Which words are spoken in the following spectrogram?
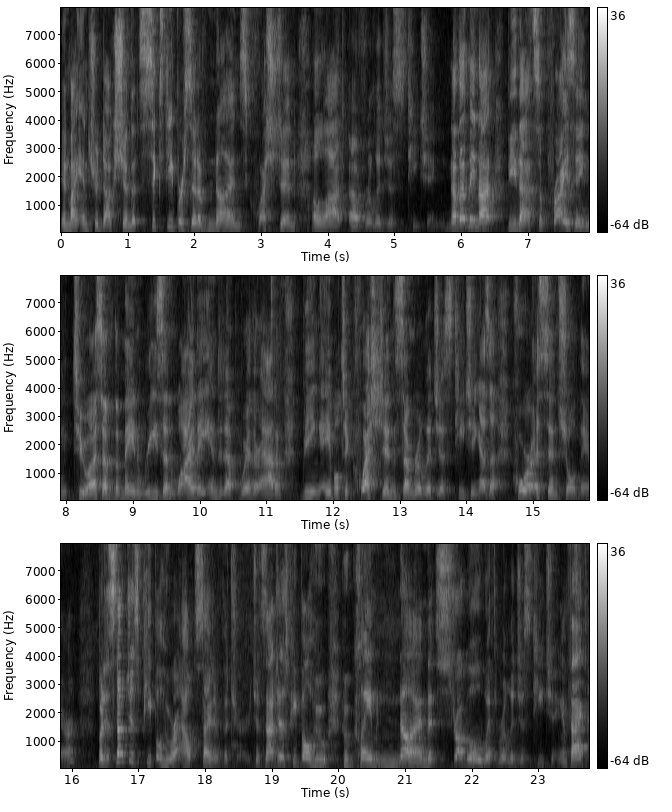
in my introduction that 60% of nones question a lot of religious teaching. Now, that may not be that surprising to us of the main reason why they ended up where they're at, of being able to question some religious teaching as a core essential there. But it's not just people who are outside of the church. It's not just people who, who claim none that struggle with religious teaching. In fact,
